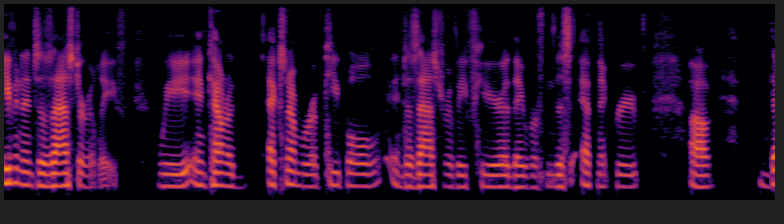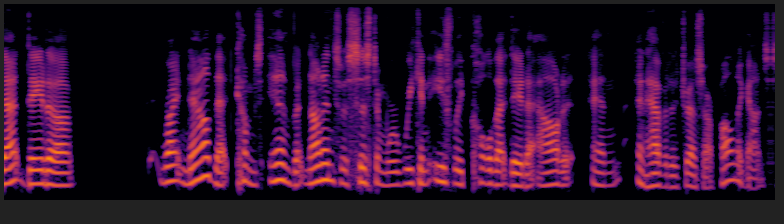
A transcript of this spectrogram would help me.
Even in disaster relief, we encountered X number of people in disaster relief here. They were from this ethnic group. Uh, that data right now that comes in, but not into a system where we can easily call that data out and, and have it address our polygons.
